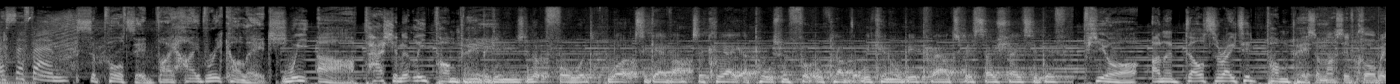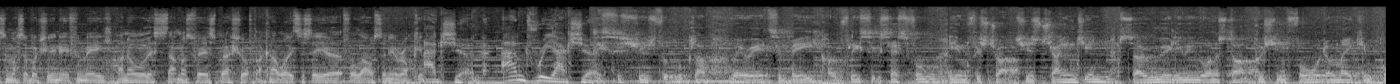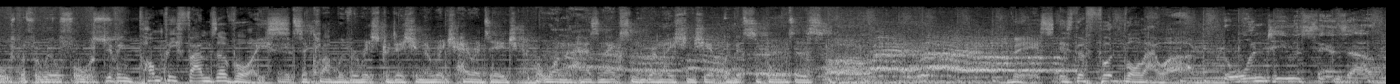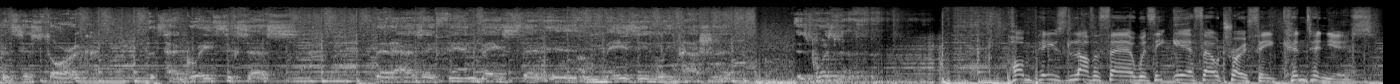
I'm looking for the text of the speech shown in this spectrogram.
Express FM. Supported by Highbury College. We are passionately Pompey. Begins look forward, work together to create a Portsmouth football club that we can all be proud to be associated with. Pure, unadulterated Pompey. It's a massive club, it's a massive opportunity for me. I know this atmosphere is special. I can't wait to see a full house in it rocking. Action and reaction. It's a huge football club. We're here to be hopefully successful. The infrastructure is changing, so really we want to start pushing forward and making Portsmouth a real force. Giving Pompey fans a voice. It's a club with a rich tradition, a rich heritage, but one that has an excellent relationship with its supporters. This is the Football Hour. The one team that stands out, that's historic, that's had great success, that has a fan base that is amazingly passionate, is Portsmouth. Pompey's love affair with the EFL trophy continues.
